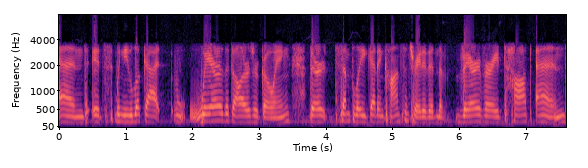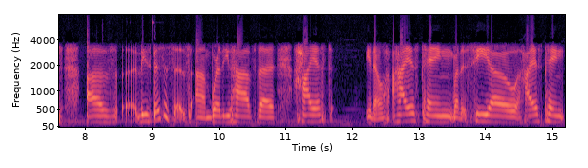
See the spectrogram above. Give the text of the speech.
and it's when you look at where the dollars are going, they're simply getting concentrated in the very very top end of these businesses, um, where you have the highest you know, highest paying, whether CEO, highest paying,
